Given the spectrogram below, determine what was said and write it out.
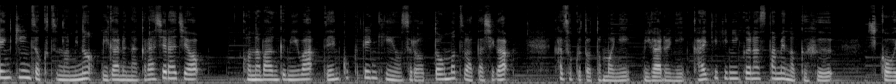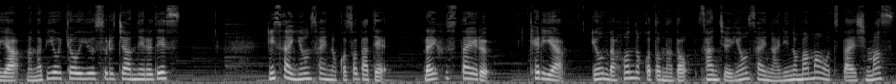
転勤族つのみの身軽な暮らしラジオ。この番組は全国転勤をする夫を持つ私が家族と共に身軽に快適に暮らすための工夫思考や学びを共有するチャンネルです。2歳4歳の子育てライフスタイルキャリア読んだ本のことなど34歳のありのままをお伝えします。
